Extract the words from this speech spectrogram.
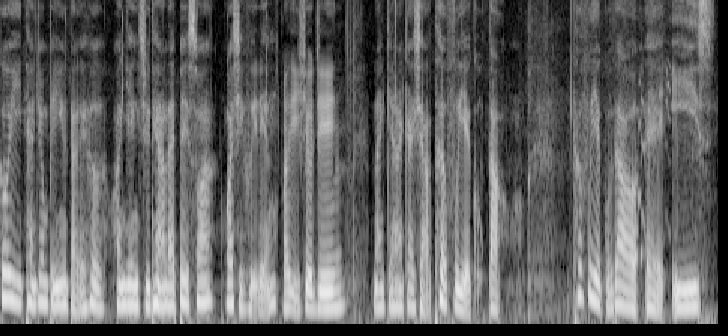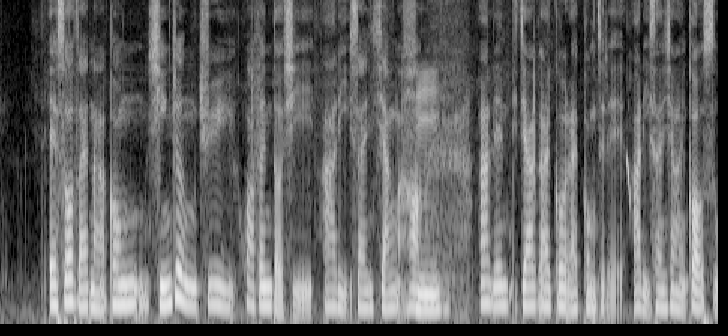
各位听众朋友，大家好，欢迎收听来爬山，我是慧玲，我是秀金。咱今日介绍特富野古道。特富野古道，诶，伊诶所在哪讲行政区域划分都是阿里山乡嘛，哈。啊连迪加该过来讲一个阿里山乡的故事。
